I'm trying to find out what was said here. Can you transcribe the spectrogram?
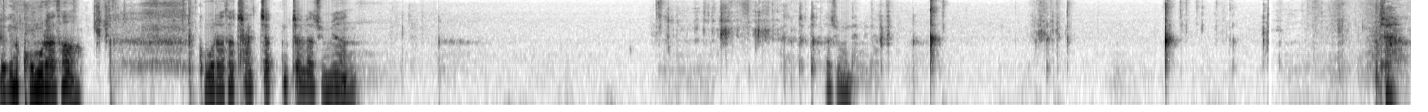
여기는 고무라서 고무라서 살짝 잘라주면 살짝 잘라주면 됩니다. 자,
